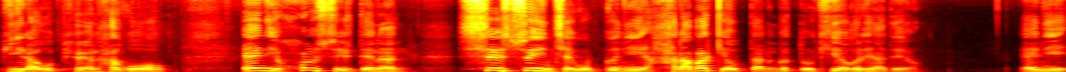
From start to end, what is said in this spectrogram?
b라고 표현하고 n이 홀수일 때는 실수인 제곱근이 하나밖에 없다는 것도 기억을 해야 돼요. n이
